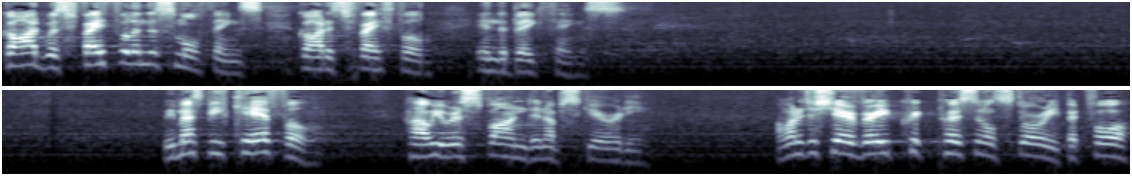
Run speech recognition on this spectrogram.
God was faithful in the small things, God is faithful in the big things. We must be careful how we respond in obscurity. I want to just share a very quick personal story, but for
